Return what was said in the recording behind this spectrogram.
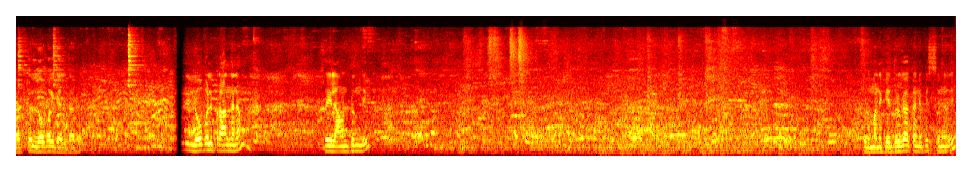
భక్తులు లోపలికి వెళ్తారు. ఇది లోపలి ప్రాంగణం. సో ఇలా ఉంటుంది. ఇప్పుడు మనకి ఎదురుగా కనిపిస్తున్నది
